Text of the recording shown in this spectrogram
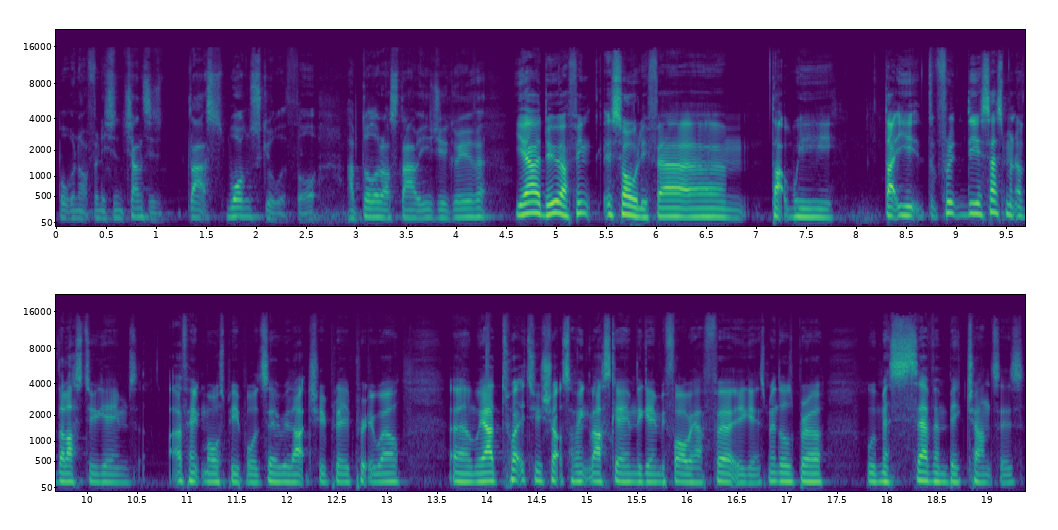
but we're not finishing chances. That's one school of thought. Abdullah, I'll start with you. Do you agree with it? Yeah, I do. I think it's only fair um, that we that you the assessment of the last two games. I think most people would say we've actually played pretty well. Um, we had 22 shots. I think last game, the game before, we had 30 against Middlesbrough. We missed seven big chances,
